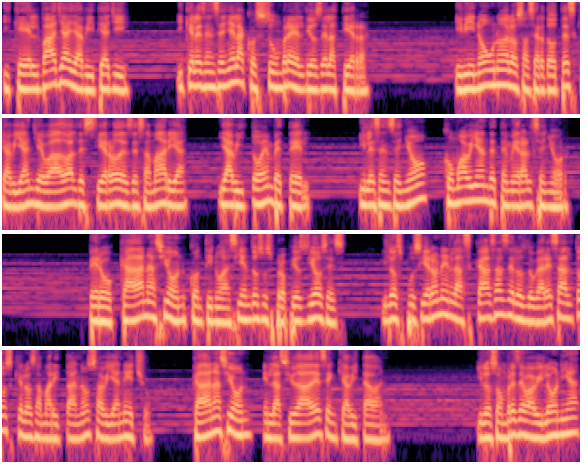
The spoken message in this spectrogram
y que él vaya y habite allí, y que les enseñe la costumbre del Dios de la tierra. Y vino uno de los sacerdotes que habían llevado al destierro desde Samaria, y habitó en Betel, y les enseñó cómo habían de temer al Señor. Pero cada nación continuó haciendo sus propios dioses, y los pusieron en las casas de los lugares altos que los samaritanos habían hecho, cada nación en las ciudades en que habitaban. Y los hombres de Babilonia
